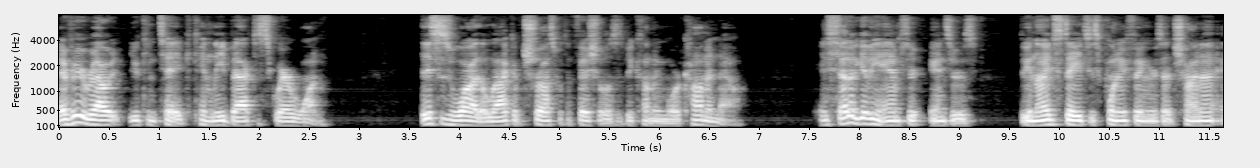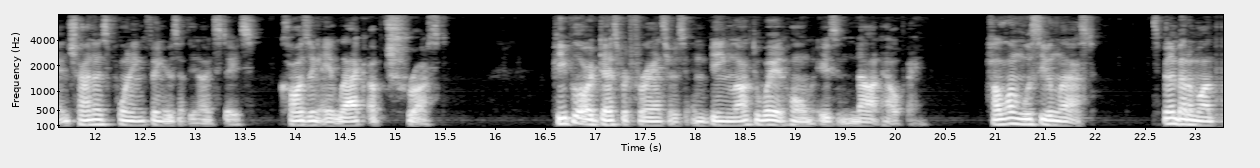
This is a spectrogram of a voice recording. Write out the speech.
Every route you can take can lead back to square one. This is why the lack of trust with officials is becoming more common now. Instead of giving answer- answers, the United States is pointing fingers at China, and China is pointing fingers at the United States, causing a lack of trust. People are desperate for answers, and being locked away at home is not helping. How long will this even last? It's been about a month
